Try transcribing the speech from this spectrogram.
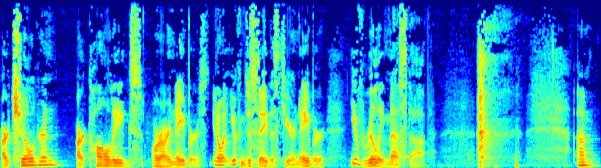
our children, our colleagues, or our neighbors. You know what? You can just say this to your neighbor. You've really messed up. um,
